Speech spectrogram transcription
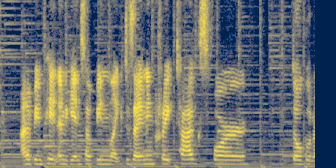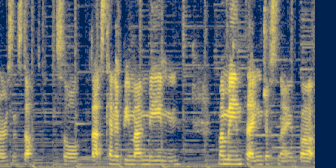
and I've been painting again. So I've been like designing crate tags for dog owners and stuff. So that's kind of been my main my main thing just now, but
